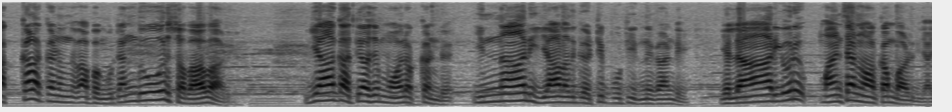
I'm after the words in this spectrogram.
മക്കളൊക്കെ ആ പെൺകുട്ടി. എന്തോ ഒരു സ്വഭാവമാണ്. ഇയാൾക്ക് അത്യാവശ്യം മോലൊക്കെ ഉണ്ട്. ഇന്നാലും ഇയാളത് കെട്ടിപ്പൂട്ടി ഇരുന്ന് കണ്ട് എല്ലാവരെയും ഒരു മനുഷ്യനെ നോക്കാൻ പാടില്ല.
